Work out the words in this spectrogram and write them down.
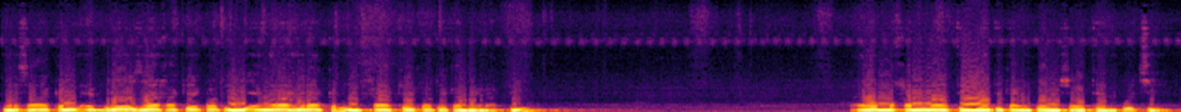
Ngersakaken ibroza hakikati ing lahiraken hakikate Kanjeng Nabi. Al Muhammadiyati kang bangsa den puji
